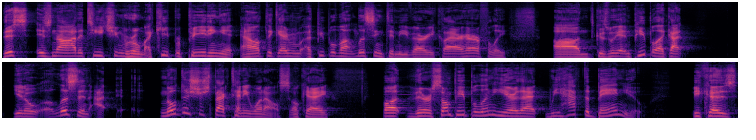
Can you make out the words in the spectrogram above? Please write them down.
This is not a teaching room. I keep repeating it. I don't think everyone, people not listening to me very carefully because um, we're getting people that got, you know, listen. I, no disrespect to anyone else, okay, but there are some people in here that we have to ban you because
